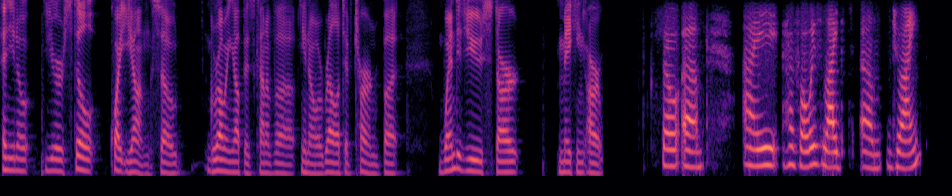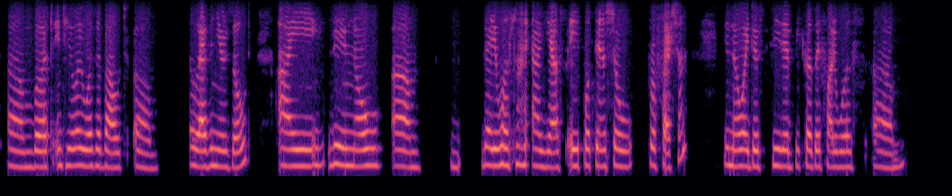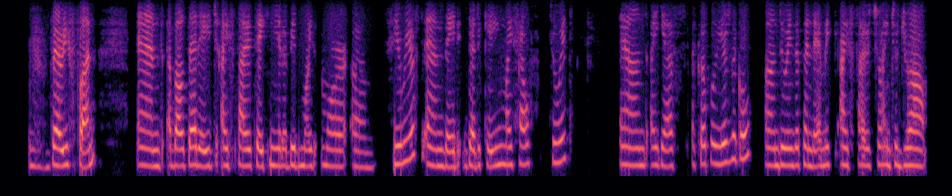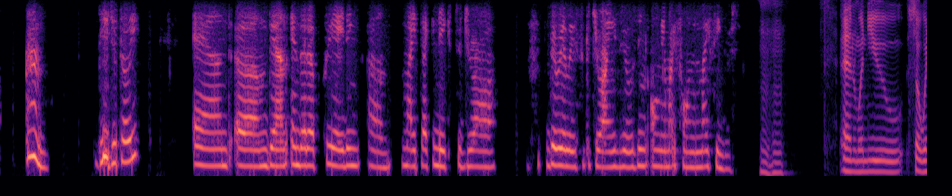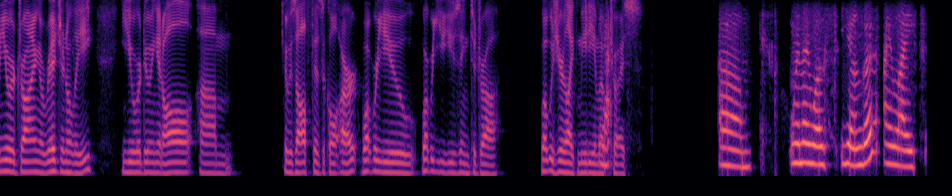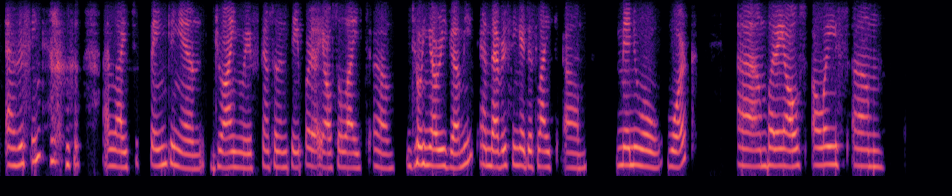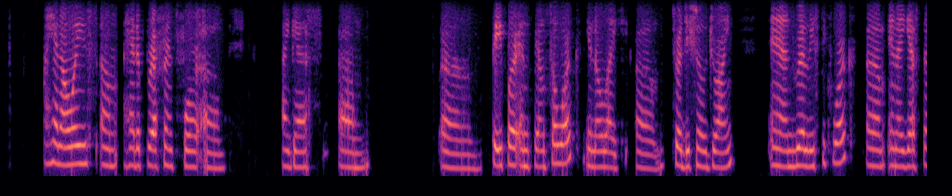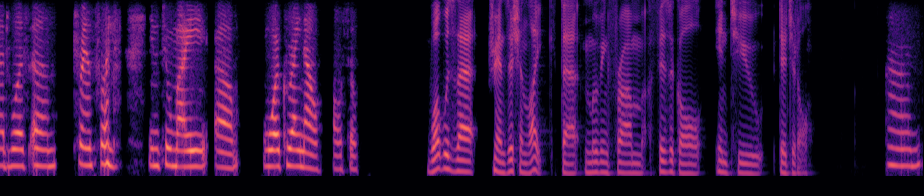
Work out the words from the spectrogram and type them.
And you know, you're still quite young, so growing up is kind of a, you know, a relative term, but when did you start making art? So um, I have always liked um, drawing, um, but until I was about um, 11 years old, I didn't know um, that it was, I guess, a potential profession. You know, I just did it because I thought it was um, very fun. And about that age, I started taking it a bit more, more um, serious and de- dedicating myself to it. And I guess a couple of years ago, uh, during the pandemic, I started trying to draw digitally and um, then ended up creating um, my technique to draw the realistic drawings using only my phone and my fingers. Mm-hmm. And when you so when you were drawing originally, you were doing it all. Um, it was all physical art. What were you What were you using to draw? What was your like medium Yeah. of choice? Um, when I was younger, I liked everything. I liked painting and drawing with pencil and paper. I also liked um, doing origami and everything. I just like um, manual work. Um, but I also always um, I had always um, had a preference for um, I guess um, um, paper and pencil work. You know, like um, traditional drawing and realistic work. Um, and I guess that was um, transferred into my um, work right now also. What was that transition like? That moving from physical into digital? Um,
